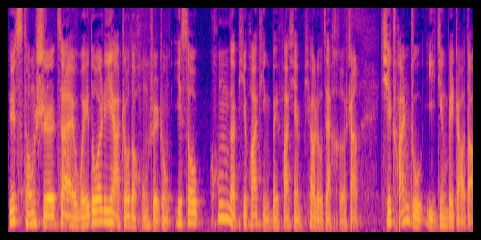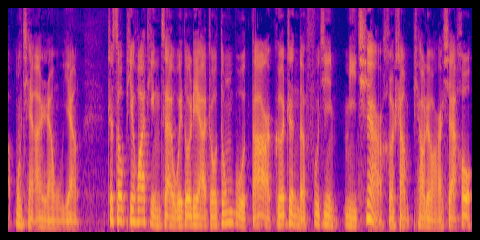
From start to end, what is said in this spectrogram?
与此同时，在维多利亚州的洪水中，一艘空的皮划艇被发现漂流在河上，其船主已经被找到，目前安然无恙。这艘皮划艇在维多利亚州东部达尔戈镇的附近米切尔河上漂流而下后，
